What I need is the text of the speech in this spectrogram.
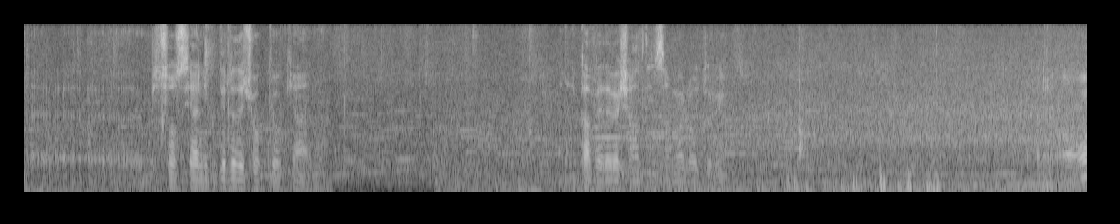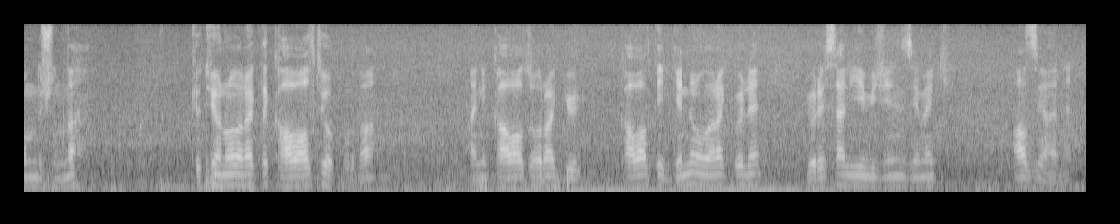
ee, bir sosyallikleri de çok yok yani. yani kafede 5-6 insan böyle oturuyor. Ee, Onun dışında kötü yön olarak da kahvaltı yok burada. Hani kahvaltı olarak kahvaltı değil genel olarak böyle yöresel yiyebileceğiniz yemek az yani.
